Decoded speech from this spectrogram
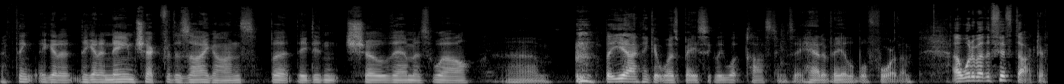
I think they got a they got a name check for the Zygons, but they didn't show them as well. Um, but yeah, I think it was basically what costumes they had available for them. Uh, what about the Fifth Doctor?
